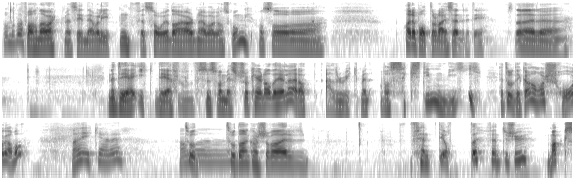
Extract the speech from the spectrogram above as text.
For han har vært med siden jeg var liten. For jeg så jo Die Hard da jeg var ganske ung. Og så Harry Potter da i senere tid. Så det er eh, Men det jeg, det jeg syns var mest sjokkerende av det hele, er at Alan Rickman var 69. Jeg trodde ikke han var så gammel. Nei, ikke jeg heller. Han, Tro, eh, trodde han kanskje var 58-57 maks.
